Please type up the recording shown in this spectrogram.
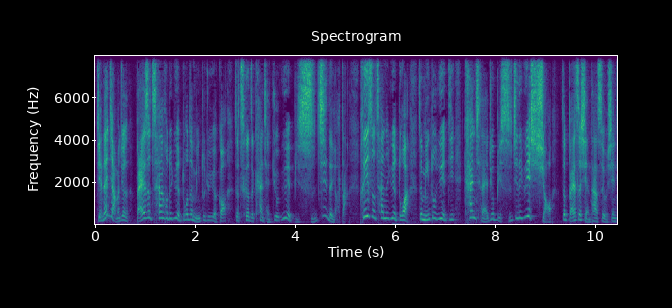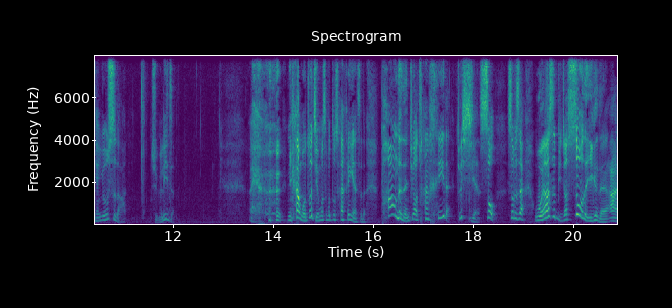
简单讲嘛，就是白色掺和的越多，这明度就越高，这车子看起来就越比实际的要大；黑色掺的越多啊，这明度越低，看起来就比实际的越小。这白色显大是有先天优势的啊。举个例子。哎呀，你看我做节目是不是都穿黑颜色的？胖的人就要穿黑的，就显瘦，是不是？我要是比较瘦的一个人啊，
